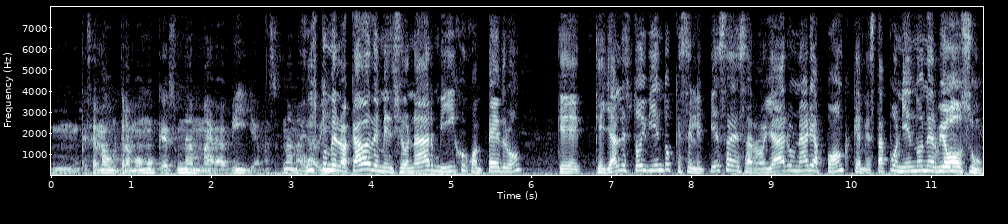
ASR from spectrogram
mm, que se llama Ultramomo, que es una maravilla, más una maravilla. Justo me lo acaba de mencionar mi hijo Juan Pedro, que, que ya le estoy viendo que se le empieza a desarrollar un área punk que me está poniendo nervioso.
